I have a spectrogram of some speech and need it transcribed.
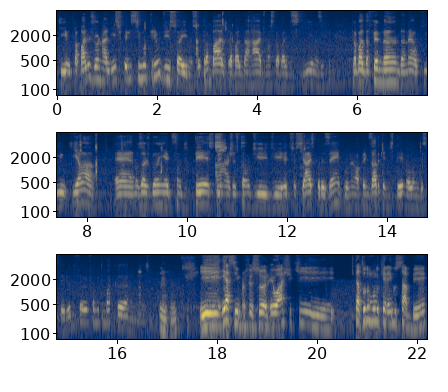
que o trabalho jornalístico ele se nutriu disso aí, no seu trabalho, o trabalho da rádio, nosso trabalho de esquinas, enfim, o trabalho da Fernanda, né, o que, o que ela é, nos ajudou em edição de texto e na gestão de, de redes sociais, por exemplo, né, o aprendizado que a gente teve ao longo desse período foi, foi muito bacana mesmo. Uhum. E, e assim, professor, eu acho que está todo mundo querendo saber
